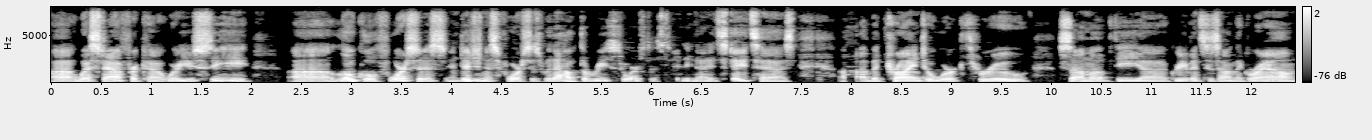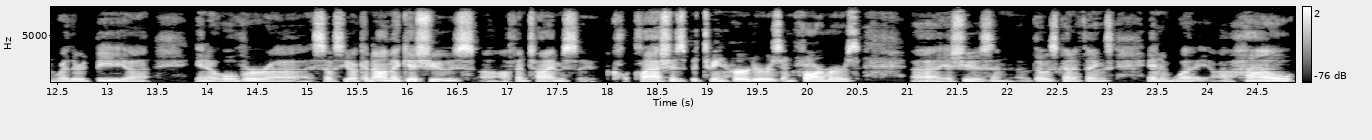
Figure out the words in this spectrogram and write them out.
uh, West Africa, where you see uh, local forces, indigenous forces, without the resources the United States has, uh, but trying to work through some of the uh, grievances on the ground, whether it be uh, you know, over uh, socioeconomic issues, oftentimes clashes between herders and farmers issues and those kind of things, and how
